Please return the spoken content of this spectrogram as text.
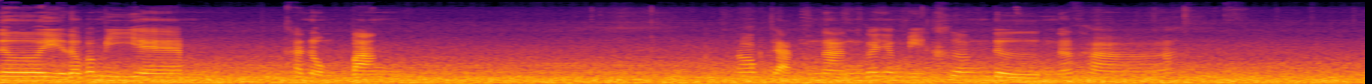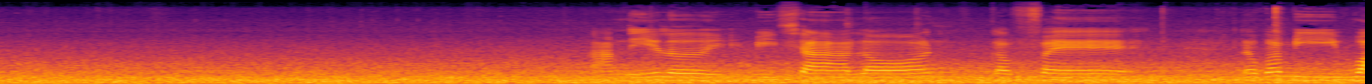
เนย แล้วก็มีแยมขนมปัง นอกจากนั้นก็ยังมีเครื่องดื่มนะคะ ตามนี้เลยมีชาร้อน กาแฟ แล้วก็มีไว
